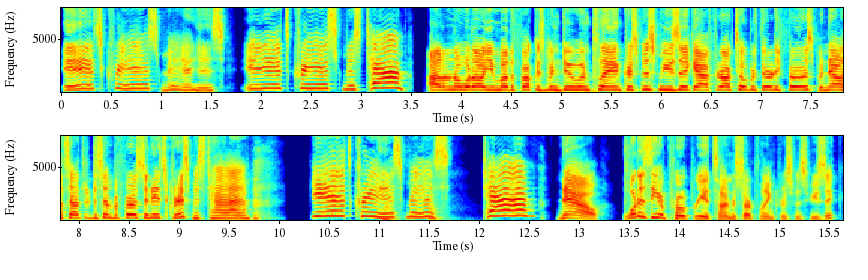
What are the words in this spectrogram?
It's Christmas. It's Christmas time. I don't know what all you motherfuckers been doing playing Christmas music after October 31st, but now it's after December 1st and it's Christmas time. It's Christmas time. Now, what is the appropriate time to start playing Christmas music?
